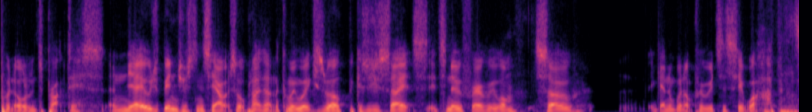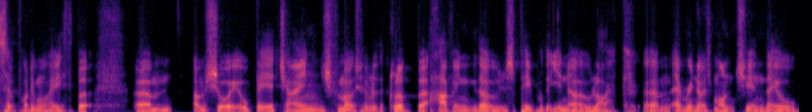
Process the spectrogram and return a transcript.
putting it all into practice. And yeah, it would just be interesting to see how it sort of plays out in the coming weeks as well, because as you say, it's it's new for everyone. So again, we're not privy to see what happens at Bodymoor Heath, but um, I'm sure it'll be a change for most people at the club. But having those people that you know, like um, Emery knows Monchi, and they all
